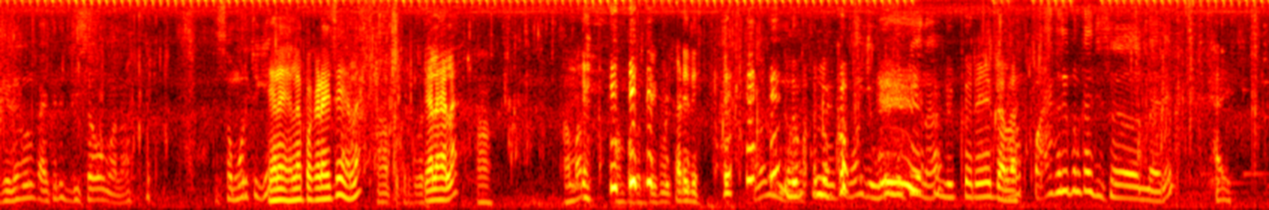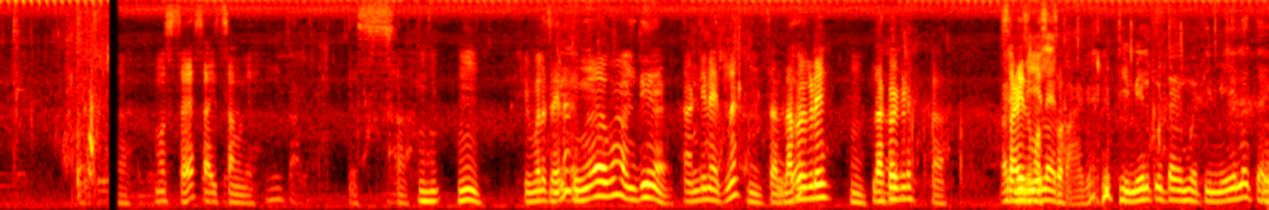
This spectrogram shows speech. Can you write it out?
जेणेकरून काहीतरी दिसावं मला. समोरची घे. ह्याला ह्याला पकडायचं ह्याला? हा पकड ह्याला ह्याला? हा. थांब, पकडतो, एक मिनिट. काढी दे. नको नको एवढी मोठी आहे ना. नको रे त्याला. पायाखाली पण काय दिसत नाही रे. मस्त आहे साईज चांगली आहे. हा. ना? अंडी अंडी नाहीत ना? चल दाखव इकडे. दाखव इकडे. हा. साईज मस्त. फिमेल कुठं आहे? मग ती मेलच आहे.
